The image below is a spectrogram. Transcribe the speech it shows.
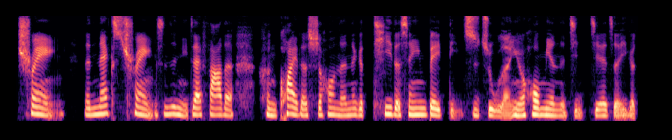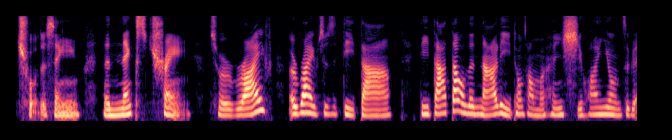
train, the next train，甚至你在发的很快的时候呢，那个 t 的声音被抵制住了，因为后面呢紧接着一个 tr 的声音。The next train to arrive, arrive 就是抵达，抵达到了哪里？通常我们很喜欢用这个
